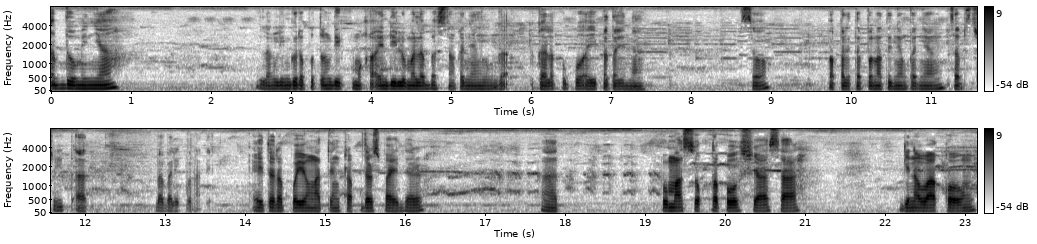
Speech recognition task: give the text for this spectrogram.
abdomen niya. Ilang linggo na po itong di kumakain, di lumalabas ng kanyang lungga. Akala ko po ay patay na. So, papalitan po natin yung kanyang substrate at babalik po natin. Ito na po yung ating trapdoor spider. At pumasok na po siya sa ginawa kong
